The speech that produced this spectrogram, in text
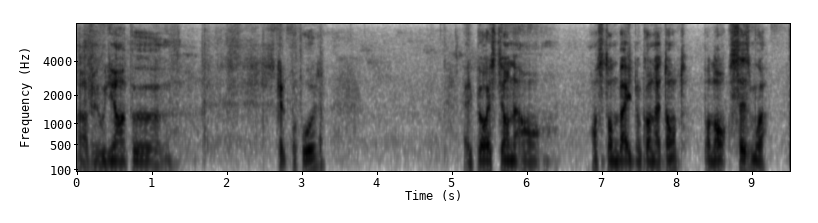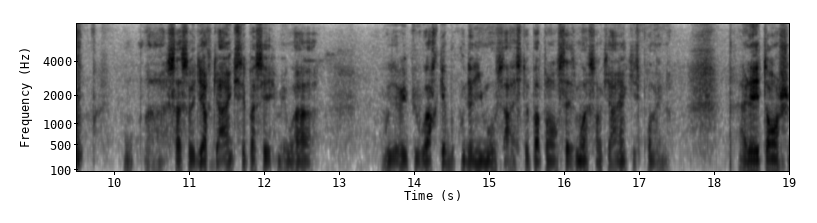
Alors je vais vous dire un peu euh, ce qu'elle propose. Elle peut rester en, en, en stand-by, donc en attente, pendant 16 mois. Bah, ça, ça veut dire qu'il n'y a rien qui s'est passé. Mais moi, vous avez pu voir qu'il y a beaucoup d'animaux, ça reste pas pendant 16 mois sans qu'il y ait rien qui se promène. Elle est étanche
